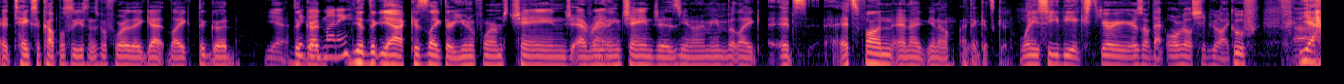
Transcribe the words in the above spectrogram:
it takes a couple seasons before they get like the good Yeah. The good money. Yeah, the, yeah, cuz like their uniforms change, everything changes, you know what I mean? But like it's it's fun and I, you know, I think it's good. When you see the exteriors of that Orville ship, you're like, oof. Uh, yeah.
